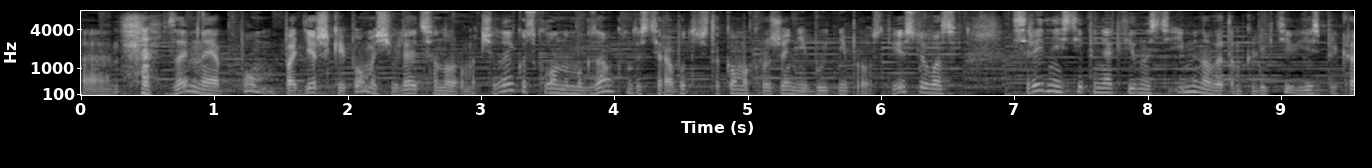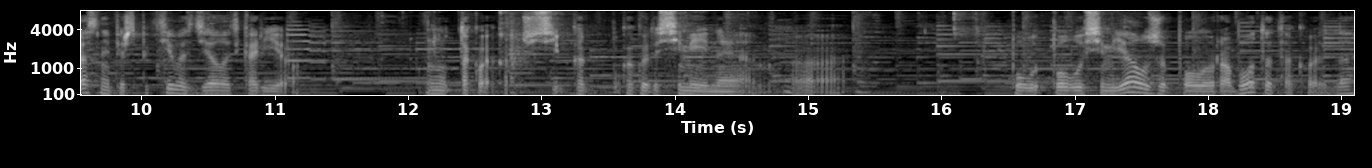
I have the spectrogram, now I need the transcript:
Э, взаимная поддержка и помощь являются нормой. Человеку, склонному к замкнутости, работать в таком окружении будет непросто. Если у вас средняя степень активности, именно в этом коллективе есть прекрасная перспектива сделать карьеру. Ну, такое, короче, как, какое-то семейное э, полу, полусемья уже, полуработа такое, да?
